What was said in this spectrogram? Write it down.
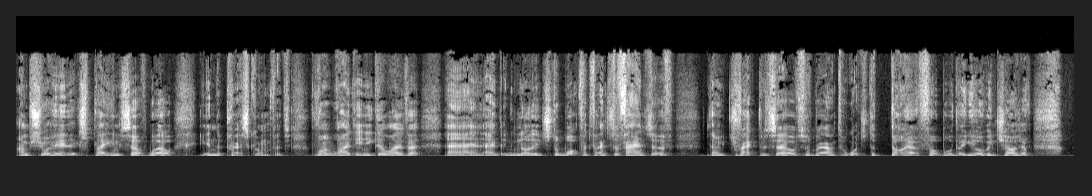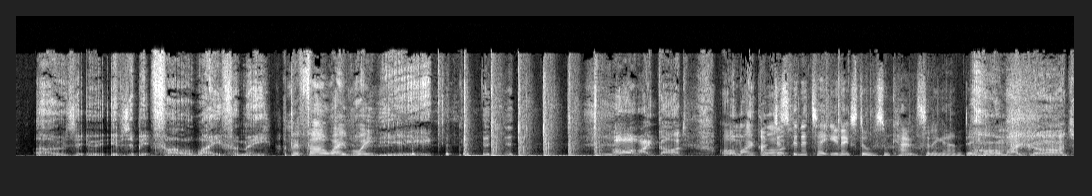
I'm sure he'll explain himself well in the press conference. Roy, why didn't you go over uh, and, and acknowledge the Watford fans, the fans that have you know, dragged themselves around to watch the dire football that you're in charge of? Oh, it was, it was a bit far away for me. A bit far away, Roy? Yeah. oh my God. Oh my God. I'm just going to take you next door for some counselling, Andy. Oh my God.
